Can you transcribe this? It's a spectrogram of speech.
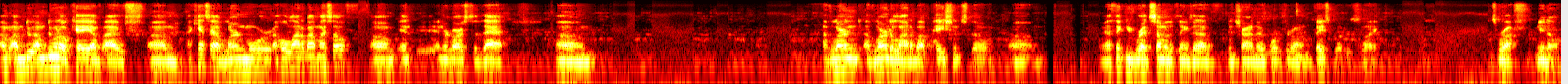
I'm I'm, do, I'm doing okay. I've, I've um, I can't say I've learned more a whole lot about myself um, in in regards to that. Um, I've learned I've learned a lot about patience though. Um, I, mean, I think you've read some of the things that I've been trying to work through on Facebook. It's like it's rough, you know.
